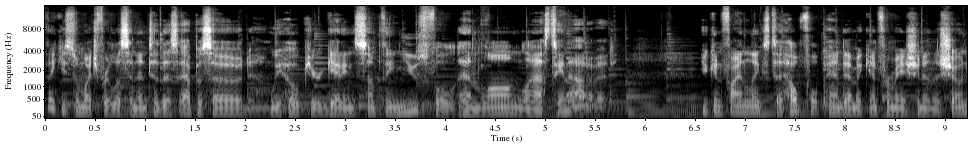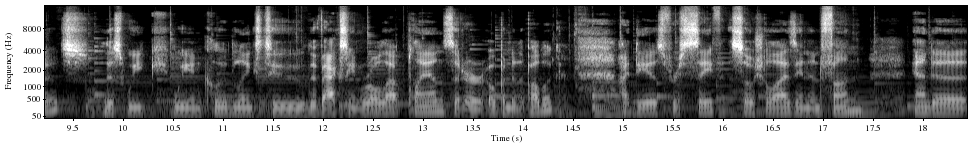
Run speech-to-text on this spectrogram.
Thank you so much for listening to this episode. We hope you're getting something useful and long lasting out of it. You can find links to helpful pandemic information in the show notes. This week, we include links to the vaccine rollout plans that are open to the public, ideas for safe socializing and fun, and a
